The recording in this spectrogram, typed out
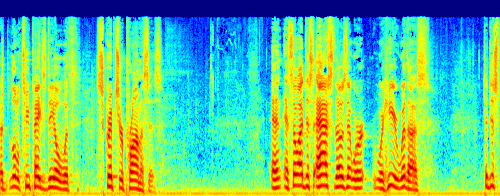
a little two page deal with scripture promises. And, and so I just asked those that were, were here with us to just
